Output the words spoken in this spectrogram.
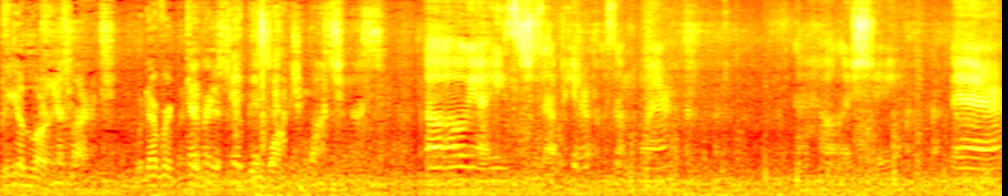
Be alert. Whatever did this could be watching us. Oh, oh, yeah, he's she's up here somewhere. The hell is she? There.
